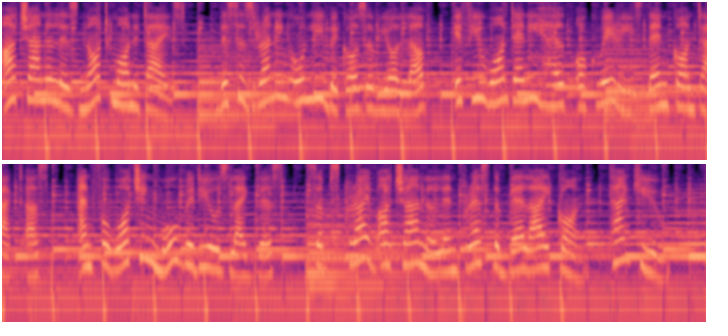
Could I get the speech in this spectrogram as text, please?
Our channel is not monetized. This is running only because of your love. If you want any help or queries then contact us. And for watching more videos like this, subscribe our channel and press the bell icon. Thank you.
